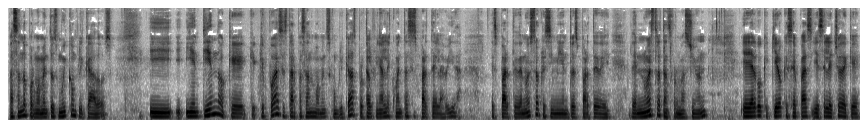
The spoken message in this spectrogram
pasando por momentos muy complicados y, y, entiendo que, que, que, puedas estar pasando momentos complicados porque al final de cuentas es parte de la vida, es parte de nuestro crecimiento, es parte de, de nuestra transformación. Y hay algo que quiero que sepas y es el hecho de que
